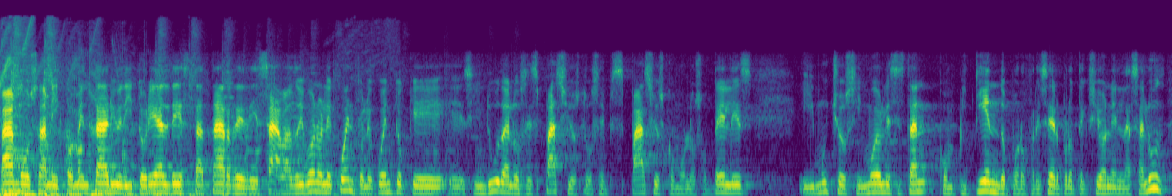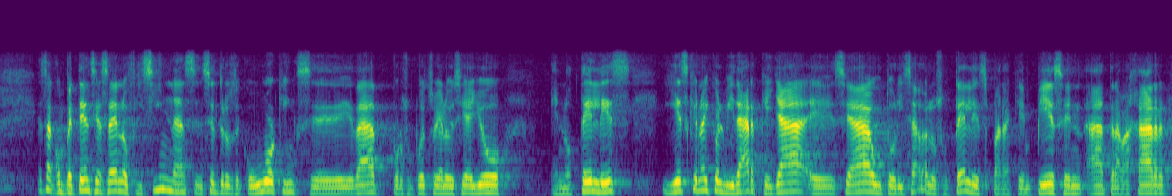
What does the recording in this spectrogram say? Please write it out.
Vamos a mi comentario editorial de esta tarde de sábado y bueno, le cuento, le cuento que eh, sin duda los espacios, los espacios como los hoteles y muchos inmuebles están compitiendo por ofrecer protección en la salud. Esta competencia se da en oficinas, en centros de coworking, se da, por supuesto, ya lo decía yo, en hoteles y es que no hay que olvidar que ya eh, se ha autorizado a los hoteles para que empiecen a trabajar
